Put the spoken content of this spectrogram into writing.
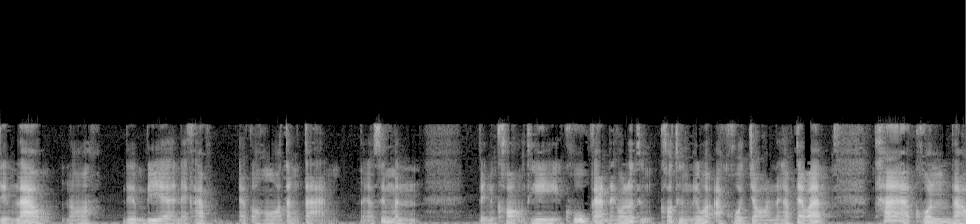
ดื่มเหล้าเนาะดื่มเบียร์นะครับแอลกอฮอล์ต่างๆนะครับซึ่งมันเป็นของที่คู่กันนะครับแล้วถึงเขาถึงเรียกว่าอะโคจรนะครับ แต่ว่าถ้าคนเรา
